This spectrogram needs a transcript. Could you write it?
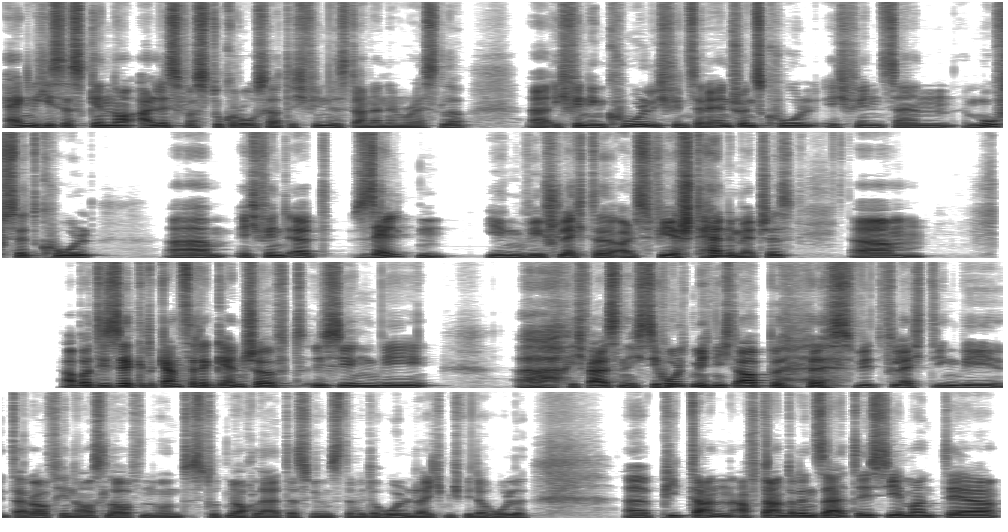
eigentlich ist es genau alles, was du großartig findest an einem Wrestler. Äh, ich finde ihn cool, ich finde seine Entrance cool, ich finde sein Moveset cool. Ähm, ich finde, er selten irgendwie schlechter als vier Sterne-Matches. Ähm, aber diese ganze Regentschaft ist irgendwie, ach, ich weiß nicht, sie holt mich nicht ab. Es wird vielleicht irgendwie darauf hinauslaufen und es tut mir auch leid, dass wir uns da wiederholen oder ich mich wiederhole. Äh, Pete Dunn auf der anderen Seite ist jemand, der,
